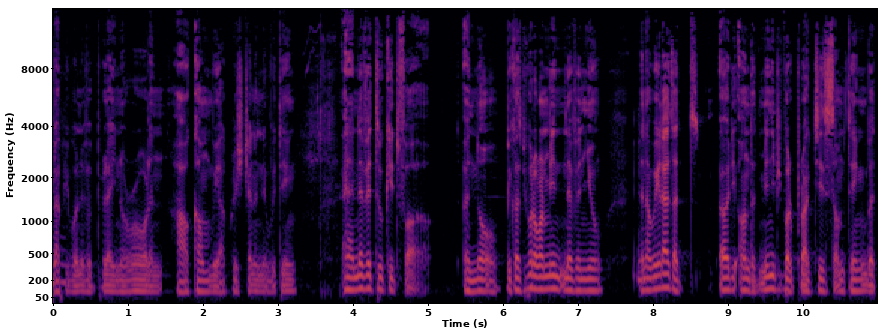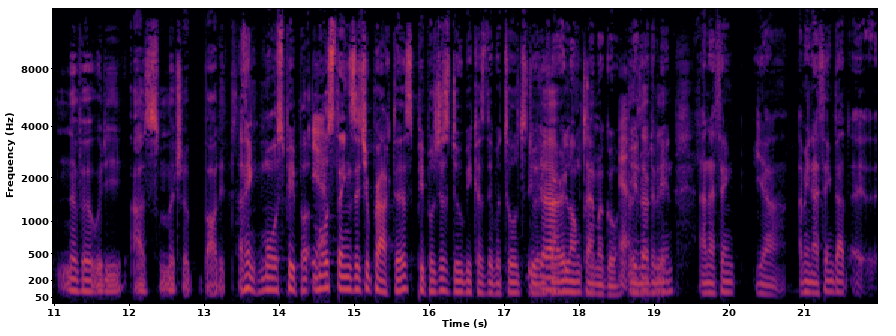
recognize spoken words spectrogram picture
black Mhm. people never play no role, and how come we are Christian and everything. And I never took it for a no because people around me never knew. And I realized that early on that many people practice something but never really ask much about it. I think most people, Yeah. most things that you practice, people just do because they were told to do it a very long time ago. Yeah. You know what I mean? And I think, yeah, I mean, I think that uh,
